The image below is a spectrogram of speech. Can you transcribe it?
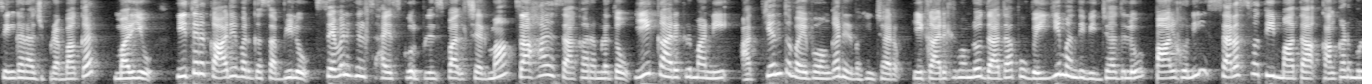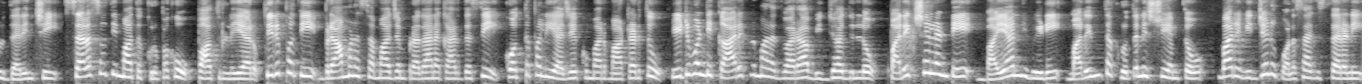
సింగరాజు ప్రభాకర్ మరియు ఇతర కార్యవర్గ సభ్యులు seven hills high school principal Sharma సహాయ సహకారములతో ఈ కార్యక్రమాన్ని అత్యంత వైభవంగా నిర్వహించారు. ఈ కార్యక్రమంలో దాదాపు వెయ్యి మంది విద్యార్థులు పాల్గొని సరస్వతి మాత కంకణములు ధరించి సరస్వతి మాత కృపకు పాత్రులయ్యారు. తిరుపతి బ్రాహ్మణ సమాజం ప్రధాన కార్యదర్శి కొత్తపల్లి అజయ్ కుమార్ మాట్లాడుతూ ఇటువంటి కార్యక్రమాల ద్వారా విద్యార్థుల్లో పరీక్షలంటే భయాన్ని వీడి మరింత కృతనిశ్చయంతో వారి విద్యను కొనసాగిస్తారని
